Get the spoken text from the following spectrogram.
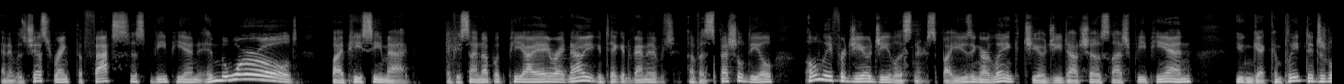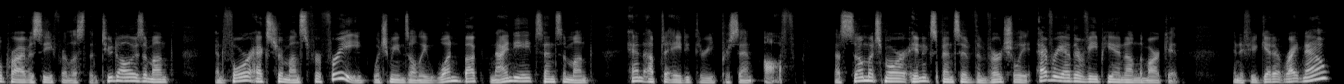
and it was just ranked the fastest VPN in the world by PC Mag. If you sign up with PIA right now, you can take advantage of a special deal only for GOG listeners. By using our link, gog.show slash VPN, you can get complete digital privacy for less than $2 a month and four extra months for free, which means only one buck 98 cents a month and up to 83% off. That's so much more inexpensive than virtually every other VPN on the market. And if you get it right now,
